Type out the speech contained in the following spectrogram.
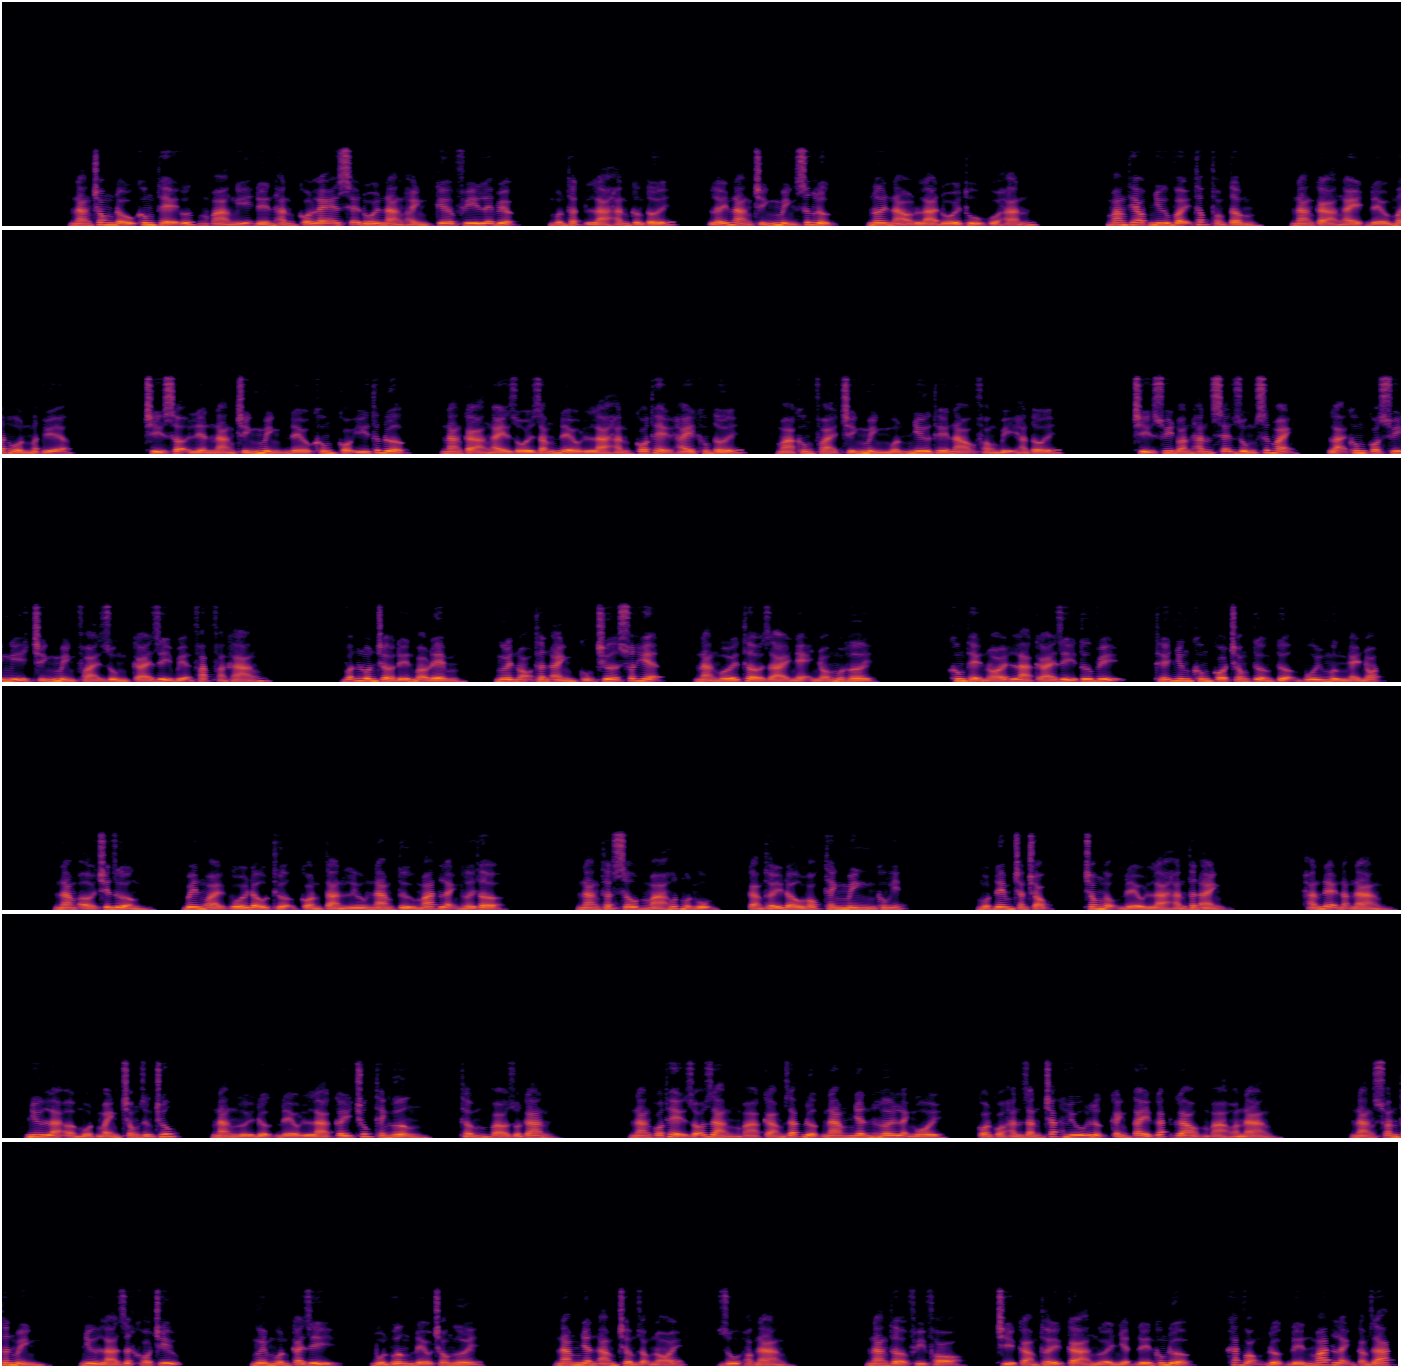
Nàng trong đầu không thể ước mà nghĩ đến hắn có lẽ sẽ đối nàng hành kia phi lễ việc, muốn thật là hắn cường tới, lấy nàng chính mình sức lực, nơi nào là đối thủ của hắn. Mang theo như vậy thấp phòng tâm, nàng cả ngày đều mất hồn mất vía. Chỉ sợ liền nàng chính mình đều không có ý thức được, nàng cả ngày dối rắm đều là hắn có thể hay không tới, mà không phải chính mình muốn như thế nào phòng bị hắn tới. Chỉ suy đoán hắn sẽ dùng sức mạnh, lại không có suy nghĩ chính mình phải dùng cái gì biện pháp phản kháng. Vẫn luôn chờ đến vào đêm, người nọ thân ảnh cũng chưa xuất hiện, nàng mới thở dài nhẹ nhõm một hơi. Không thể nói là cái gì tư vị, thế nhưng không có trong tưởng tượng vui mừng nhảy nhót. Nam ở trên giường, bên ngoài gối đầu thượng còn tàn lưu nam tử mát lạnh hơi thở. Nàng thật sâu mà hút một ngụm, cảm thấy đầu góc thanh minh không ít. Một đêm trằn trọc, trong mộng đều là hắn thân ảnh. Hắn đệ nặng nàng, như là ở một mảnh trong rừng trúc, nàng ngửi được đều là cây trúc thanh hương, thấm vào ruột gan. Nàng có thể rõ ràng mà cảm giác được nam nhân hơi lạnh ngôi, còn có hắn rắn chắc hữu lực cánh tay gắt gao mà hoàn nàng. Nàng xoắn thân mình, như là rất khó chịu. Ngươi muốn cái gì, bổn vương đều cho ngươi. Nam nhân ám trầm giọng nói, dụ hoặc nàng. Nàng thở phi phò, chỉ cảm thấy cả người nhiệt đến không được, khát vọng được đến mát lạnh cảm giác.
